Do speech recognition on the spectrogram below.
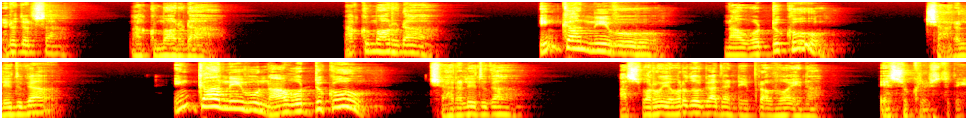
ఏంటో తెలుసా? నా కుమారుడా నా కుమారుడా ఇంకా నీవు నా ఒడ్డుకు చేరలేదుగా. ఇంకా నీవు నా ఒడ్డుకు చేరలేదుగా. ఆ స్వరం ఎవరిదో కాదండి ప్రభు అయిన యేసుక్రీస్తుది.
